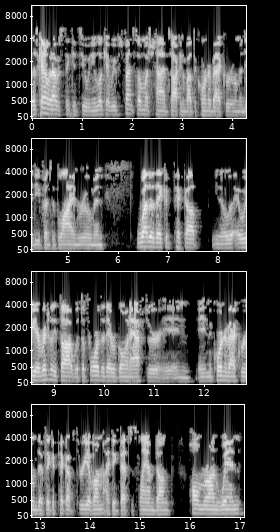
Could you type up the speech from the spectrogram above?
that's kind of what I was thinking too. When you look at, we've spent so much time talking about the cornerback room and the defensive line room and whether they could pick up. You know, we originally thought with the four that they were going after in in the cornerback room that if they could pick up three of them, I think that's a slam dunk home run win.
